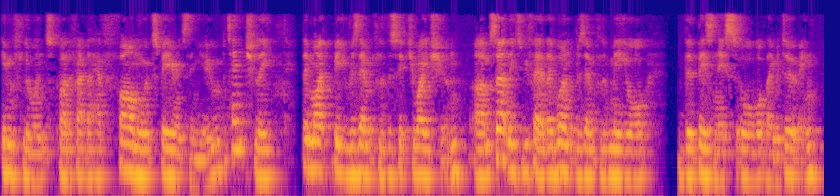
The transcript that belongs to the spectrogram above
influenced by the fact they have far more experience than you, and potentially they might be resentful of the situation. Um, certainly, to be fair, they weren't resentful of me or the business or what they were doing,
